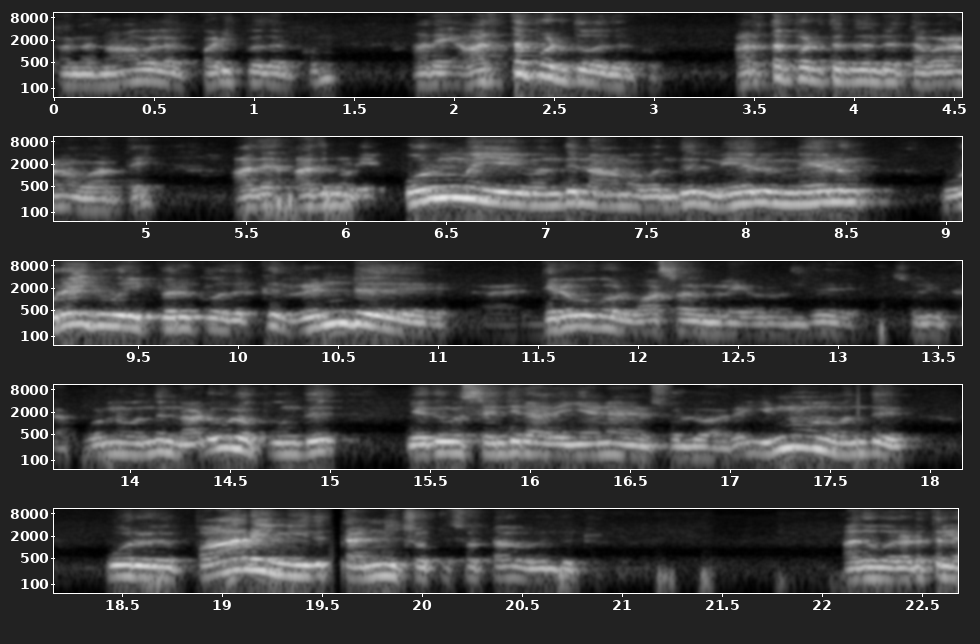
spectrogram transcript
அந்த நாவலை படிப்பதற்கும் அதை அர்த்தப்படுத்துவதற்கும் அர்த்தப்படுத்துறதுன்ற தவறான வார்த்தை. அதை அதனுடைய பொறுமையை வந்து நாம வந்து மேலும் மேலும் உரை கூறி பெருக்குவதற்கு ரெண்டு திரவுகோள் வாசகங்களை அவர் வந்து சொல்லியிருக்காரு. ஒன்று வந்து நடுவுல பூந்து எதுவும் செஞ்சிடாதீங்கன்னு சொல்லுவாரு. இன்னொன்னு வந்து ஒரு பாறை மீது தண்ணி சொட்டு சொட்டா விழுந்துட்டு இருக்கு. அது ஒரு இடத்துல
